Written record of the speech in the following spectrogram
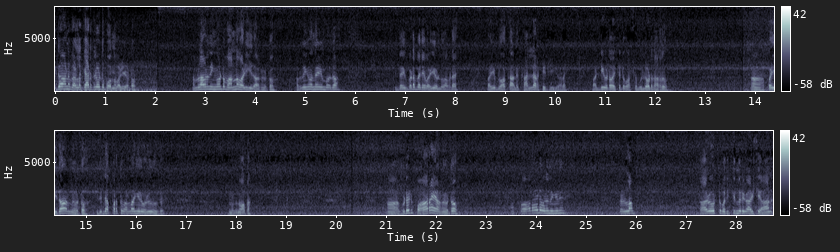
ഇതാണ് വെള്ളച്ചാട്ടത്തിലോട്ട് പോകുന്ന വഴി കേട്ടോ. നമ്മളവിടെ നിന്ന് ഇങ്ങോട്ട് വന്ന വഴി ഇതാണ് കേട്ടോ. അവിടെ നിങ്ങൾ വന്നു കഴിയുമ്പോൾ ഇതാ ഇത് ഇവിടെ വരെ വഴിയുള്ളൂ അവിടെ വഴി ബ്ലോക്കാണ് കല്ലിറക്കിയിട്ടിരിക്കുകയാണ് വണ്ടി ഇവിടെ വെച്ചിട്ട് കുറച്ച് മുന്നോട്ട് നടന്നു. ആ അപ്പോൾ ഇതാണ് കേട്ടോ. ഇതിന്റെ അപ്പുറത്ത് വെള്ളം ഇങ്ങനെ ഒഴുകുന്നുണ്ട്. നമുക്ക് നോക്കാം. ആ ഇവിടെ ഒരു പാറയാണ് കേട്ടോ. ആ പാറയുടെ അവിടെ നിന്നിങ്ങനെ വെള്ളം താഴോട്ട് പതിക്കുന്നൊരു കാഴ്ചയാണ്.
